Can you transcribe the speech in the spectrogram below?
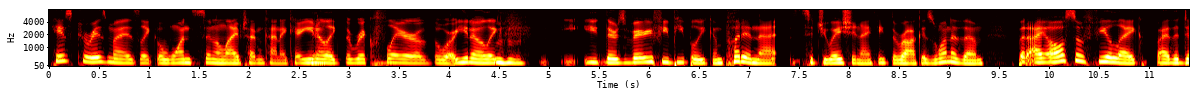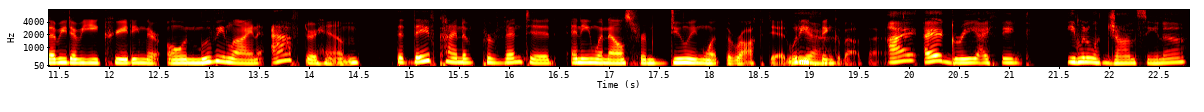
His charisma is like a once in a lifetime kind of character. You Yeah. know, like the Ric Flair of the world. You know, like Mhm. y- y- there's very few people you can put in that situation. I think The Rock is one of them. But I also feel like by the WWE creating their own movie line after him, that they've kind of prevented anyone else from doing what The Rock did. What do Yeah. you think about that? I I agree. I think even with John Cena,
